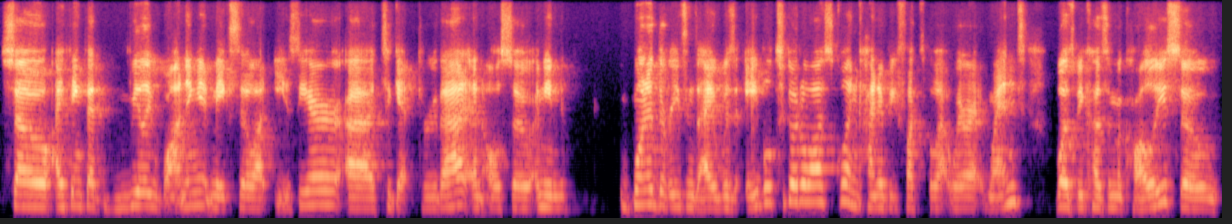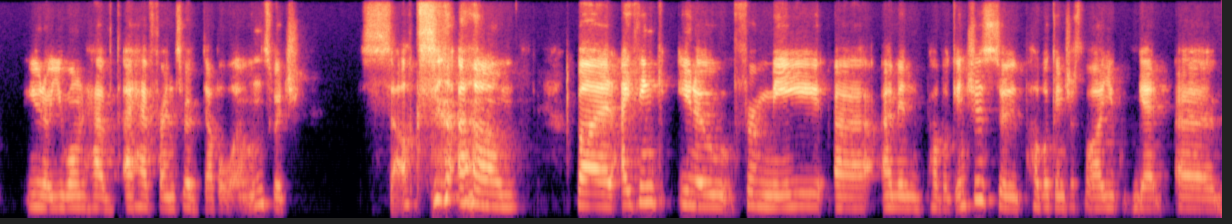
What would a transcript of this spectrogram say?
So I think that really wanting it makes it a lot easier uh, to get through that. And also, I mean, one of the reasons I was able to go to law school and kind of be flexible at where I went was because of Macaulay. So, you know, you won't have, I have friends who have double loans, which sucks. um, but I think, you know, for me, uh, I'm in public interest. So public interest law, you can get, uh,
